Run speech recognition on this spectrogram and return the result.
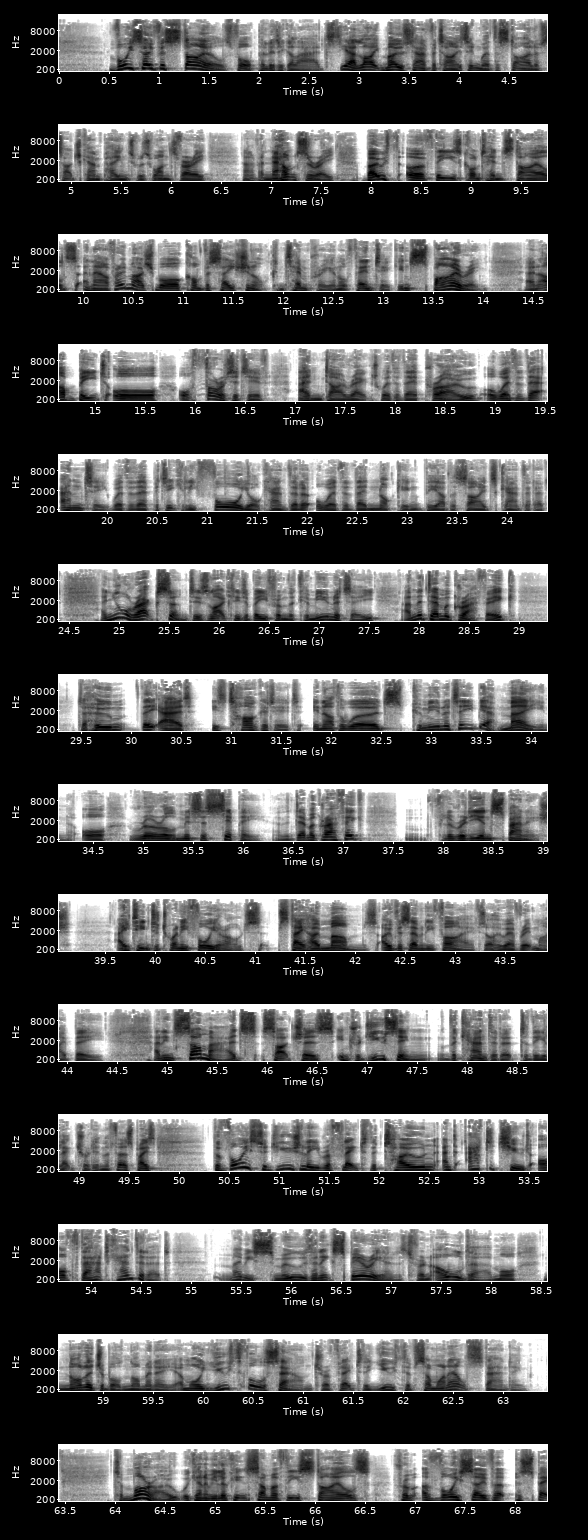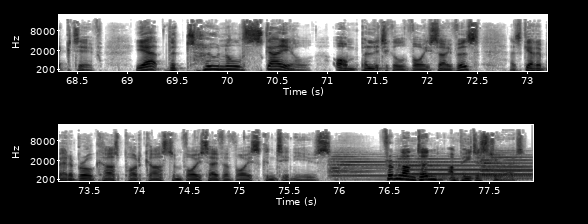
Voiceover styles for political ads. Yeah, like most advertising, where the style of such campaigns was once very kind of announcery, both of these content styles are now very much more conversational, contemporary, and authentic, inspiring, and upbeat or authoritative and direct, whether they're pro or whether they're anti, whether they're particularly for your candidate or whether they're knocking the other side's candidate. And your accent is likely to be from the community and the demographic to whom the ad is targeted. In other words, community, yeah, Maine or rural Mississippi. And the demographic, Floridian Spanish. 18 to 24 year olds, stay home mums, over 75s, or whoever it might be. And in some ads, such as introducing the candidate to the electorate in the first place, the voice should usually reflect the tone and attitude of that candidate maybe smooth and experienced for an older, more knowledgeable nominee, a more youthful sound to reflect the youth of someone else standing. Tomorrow, we're going to be looking at some of these styles from a voiceover perspective. Yeah, the tonal scale on political voiceovers as Get a Better Broadcast podcast and voiceover voice continues. From London, I'm Peter Stewart.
